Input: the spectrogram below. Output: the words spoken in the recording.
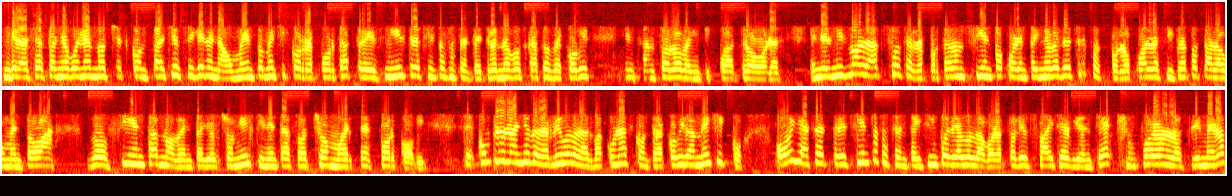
Gracias, Toño. Buenas noches. Contagios siguen en aumento. México reporta 3.363 nuevos casos de COVID en tan solo 24 horas. En el mismo lapso se reportaron 149 decesos, por lo cual la cifra total aumentó a 298.508 muertes por COVID. Se cumple un año del arribo de las vacunas contra COVID a México. Hoy, hace 365 días, los laboratorios Pfizer BioNTech fueron los primeros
